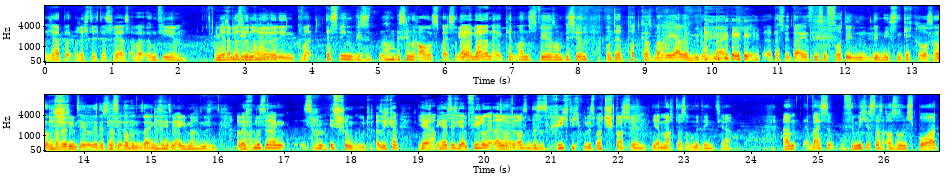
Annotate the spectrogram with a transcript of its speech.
ja, richtig, das wär's. Aber irgendwie, ja, da müssen wir nochmal überlegen. Guck mal, deswegen, wir sind noch ein bisschen raus, weißt du? Da, Ja, ne? Daran erkennt man, dass wir so ein bisschen unter Podcast-Materialermüdung leiden. Äh, dass wir da jetzt nicht sofort den, den nächsten Gag raushauen, Das stimmt. theoretisch das, Dommen sein das hätten wir eigentlich machen müssen. Aber, ich Aber- muss sagen, Sam ist schon gut. Also ich kann Ja. her herzliche Empfehlung an alle Toll. draußen, das ist richtig gut, es macht Spaß. Schön, ja, macht das unbedingt, ja. Ähm, weißt du, für mich ist das auch so ein Sport,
